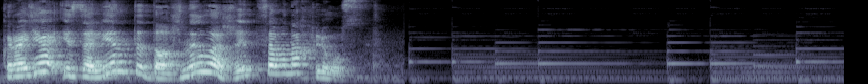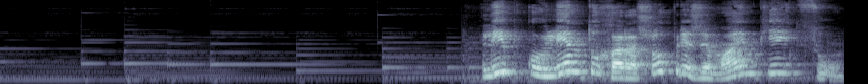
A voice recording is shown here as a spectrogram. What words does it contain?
Края изоленты должны ложиться внахлёст. Липкую ленту хорошо прижимаем к яйцу.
